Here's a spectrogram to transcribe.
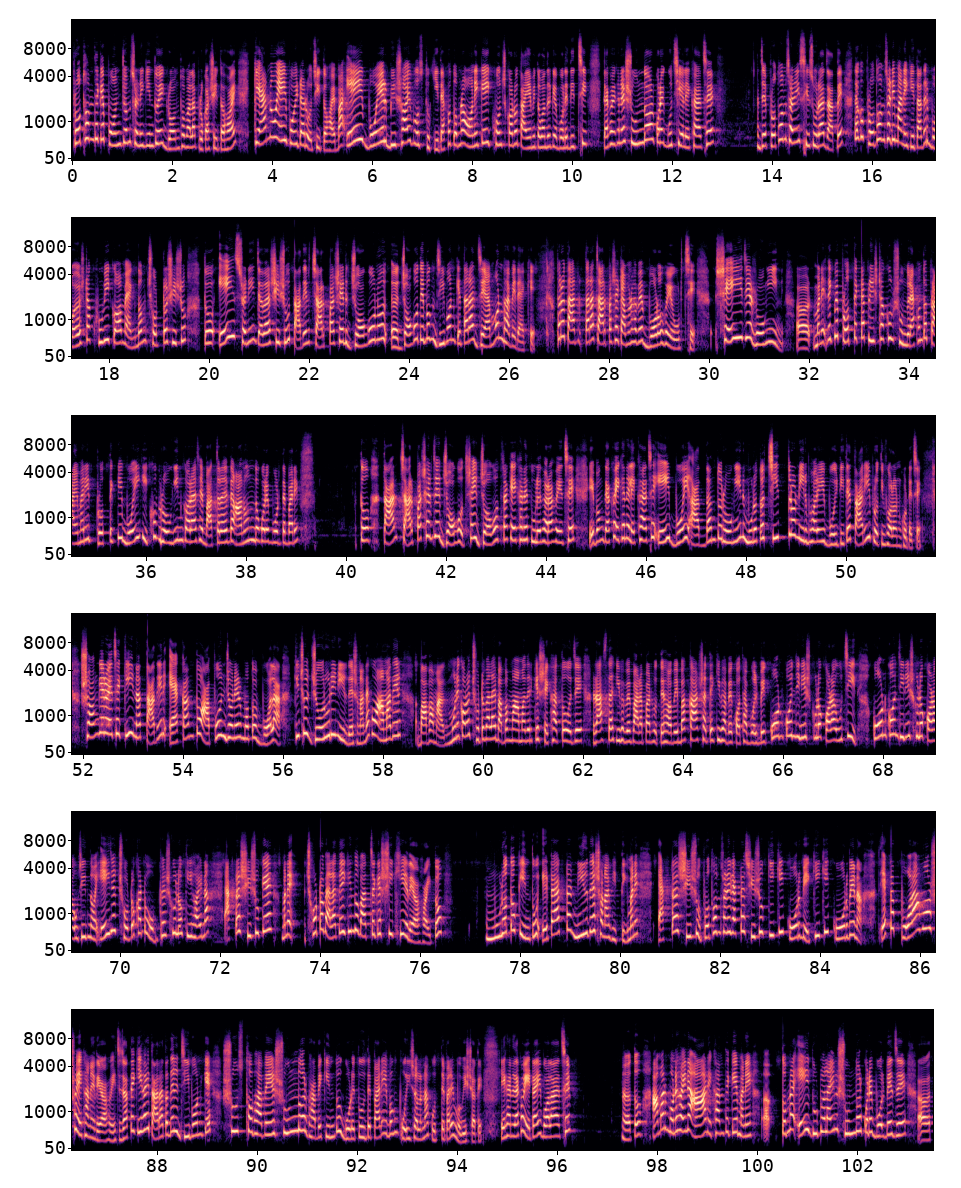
প্রথম থেকে পঞ্চম শ্রেণি কিন্তু এই গ্রন্থমালা প্রকাশিত হয়। কেন এই বইটা রচিত হয় বা এই বইয়ের বিষয়বস্তু কি? দেখো, তোমরা অনেকেই খোঁজ করো, তাই আমি তোমাদেরকে বলে দিচ্ছি। দেখো, এখানে সুন্দর করে গুছিয়ে লেখা আছে যে প্রথম শ্রেণির শিশুরা যাতে, দেখো প্রথম শ্রেণি মানে কি? তাদের বয়সটা খুবই কম, একদম ছোট্ট শিশু। তো এই শ্রেণির যারা শিশু, তাদের চারপাশের জগন জগৎ এবং জীবনকে তারা যেমনভাবে দেখে, ধরো তার, তারা চারপাশে কেমনভাবে বড় হয়ে উঠছে। সেই যে রঙিন মানে দেখবে প্রত্যেকটা পৃষ্ঠা খুব সুন্দর। এখন তো প্রাইমারির প্রত্যেকটি বই কি খুব রঙিন করা আছে, বাচ্চারা যাতে আনন্দ করে পড়তে পারে। তো তার চারপাশের যে জগৎ, সেই জগৎটাকে এখানে তুলে ধরা হয়েছে। এবং দেখো এখানে লেখা আছে, এই বই আদ্যান্ত রঙিন, মূলত চিত্র নির্ভর এই বইটিতে তারই প্রতিফলন ঘটেছে। সঙ্গে রয়েছে কি? না, তাদের একান্ত আপনজনের মতো বলা কিছু জরুরি নির্দেশনা। দেখো আমাদের বাবা মা, মনে করো ছোটবেলায় বাবা মা আমাদেরকে শেখাতো যে রাস্তা কীভাবে পারাপার হতে হবে বা কার সাথে কীভাবে কথা বলবে, কোন কোন জিনিসগুলো করা উচিত, কোন কোন জিনিসগুলো করা উচিত নয়। এই যে ছোটোখাটো অভ্যেসগুলো কি হয় না? একটা শিশুকে মানে ছোটোবেলাতেই কিন্তু বাচ্চাকে শিখিয়ে দেওয়া হয়। তো মূলত কিন্তু এটা একটা নির্দেশনা ভিত্তিক মানে একটা শিশু, প্রথম শ্রেণির একটা শিশু কি কি করবে, কি কি করবে না, একটা পরামর্শ এখানে দেওয়া হয়েছে। যাতে কি হয়, তারা তাদের জীবনকে সুস্থভাবে, সুন্দরভাবে কিন্তু গড়ে তুলতে পারে এবং পরিচালনা করতে পারে ভবিষ্যতে। এখানে দেখো এটাই বলা আছে। তো আমার মনে হয় না আর এখান থেকে মানে তোমরা এই দুটো লাইন সুন্দর করে বলবে যে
